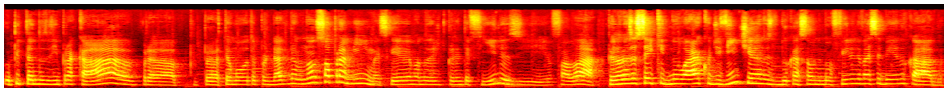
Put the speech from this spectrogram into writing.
optando de vir para cá para ter uma outra oportunidade, não, não só para mim, mas que eu e a gente pretende ter filhos e eu falo, ah, pelo menos eu sei que no arco de 20 anos de educação do meu filho ele vai ser bem educado,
